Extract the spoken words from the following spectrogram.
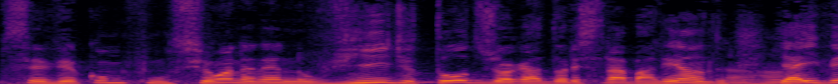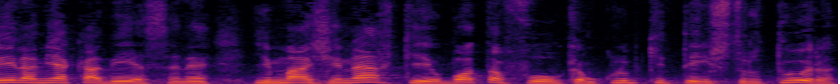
Você vê como funciona, né? No vídeo, todos os jogadores trabalhando. Uhum. E aí vem na minha cabeça, né? Imaginar que o Botafogo, que é um clube que tem estrutura,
